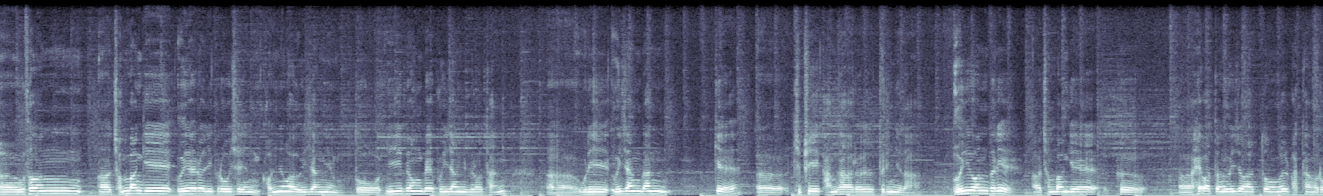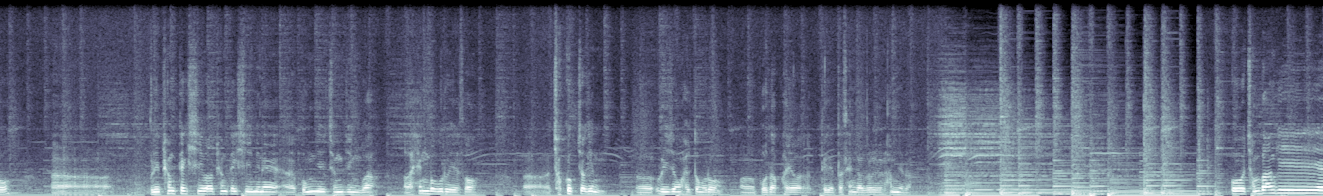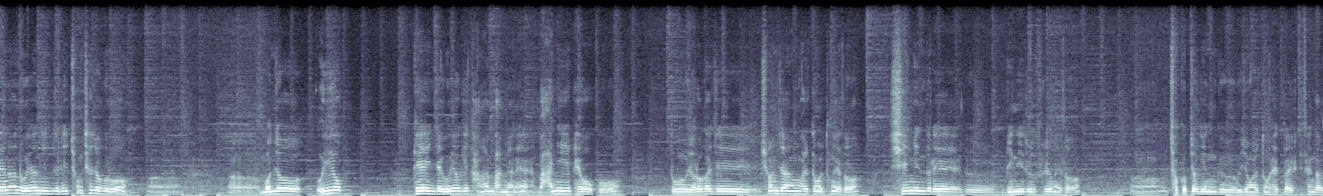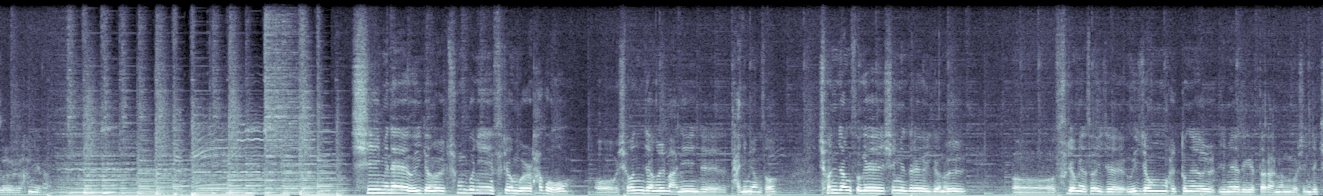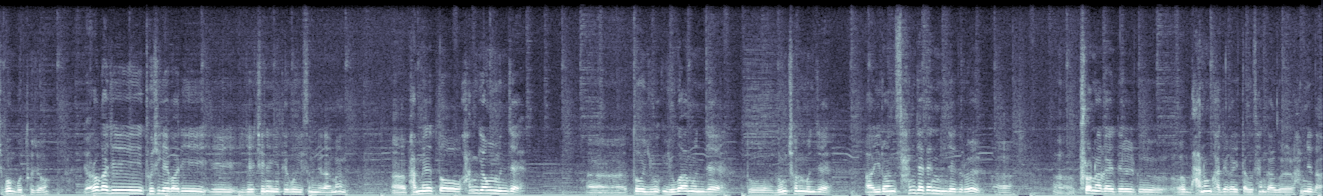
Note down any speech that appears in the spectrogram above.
어, 우선 어, 전반기 의회를 이끌어오신 건영화 의장님 또 이병배 부의장님 비롯한 어, 우리 의장단께 어, 깊이 감사를 드립니다. 의원들이 어, 전반기에 그 어, 해왔던 의정 활동을 바탕으로 어, 우리 평택시와 평택시민의 어, 복리 증진과 어, 행복을 위해서 어, 적극적인 어, 의정 활동으로 어, 보답하여 되겠다 생각을 합니다. 어, 전반기에는 의원님들이 총체적으로 먼저 의욕에 이제 의욕이 강한 반면에 많이 배웠고 또 여러 가지 현장 활동을 통해서 시민들의 그 민의를 수렴해서 어, 적극적인 그 의정 활동을 했다 이렇게 생각을 합니다. 시민의 의견을 충분히 수렴을 하고 어, 현장을 많이 이제 다니면서 현장 속의 시민들의 의견을 어, 수렴해서 이제 의정 활동을 임해야 되겠다라는 것이 이제 기본 모토죠. 여러 가지 도시 개발이 이- 이제 진행이 되고 있습니다만 어, 반면에 또 환경 문제, 어, 또 유, 육아 문제, 또 농촌 문제 아, 이런 산재된 문제들을 어, 어, 풀어나가야 될 그 많은 과제가 있다고 생각을 합니다.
